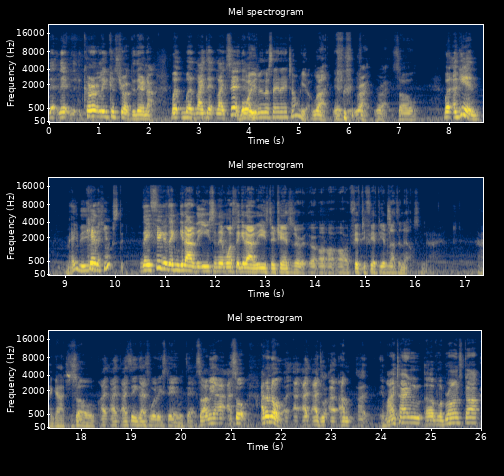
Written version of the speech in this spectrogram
that that currently constructed, they're not. But but like that, like said, Or I mean- even the San Antonio. right, right, right. So, but again, Maybe Can- Houston. they figure they can get out of the East, and then once they get out of the East, their chances are are, are, are 50-50 if nothing else. I got you. So I, I, I think that's where they stand with that. So I mean, I, I so I don't know. I I, I, I I'm I, am I tired of LeBron stock?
